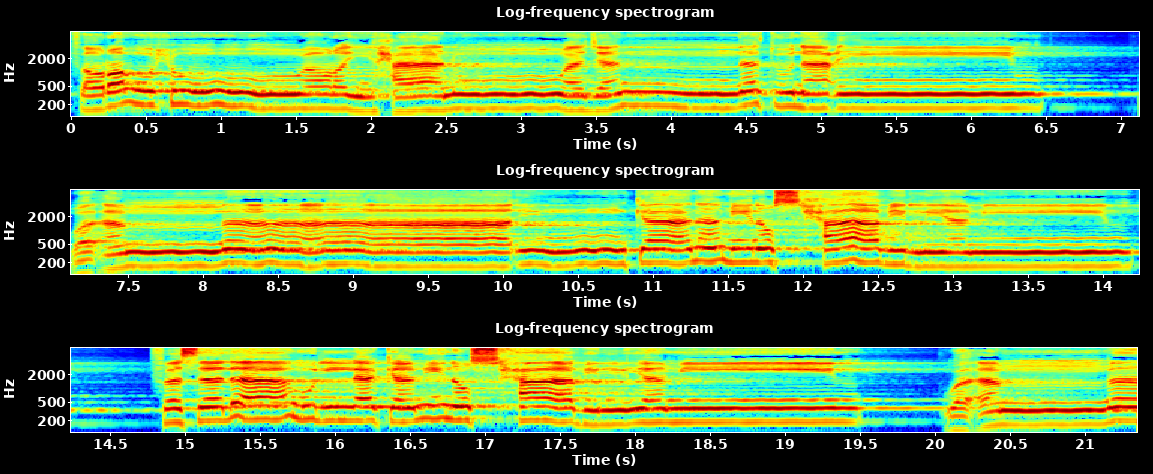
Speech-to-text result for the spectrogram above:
فروح وريحان وجنه نعيم واما ان كان من اصحاب اليمين فسلام لك من اصحاب اليمين واما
